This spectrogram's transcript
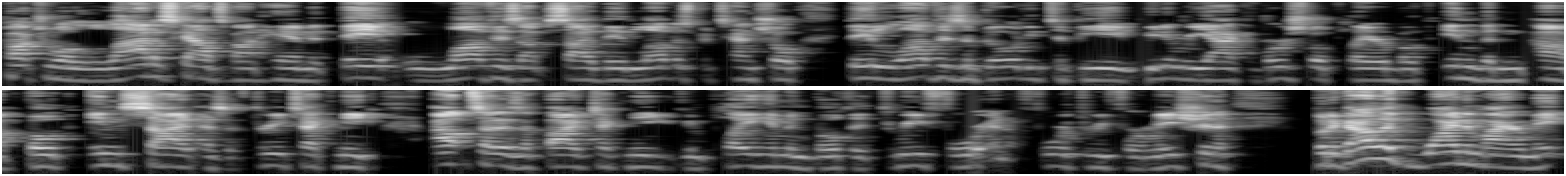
Talked to a lot of scouts about him. They love his upside. They love his potential. They love his ability to be a read and react versatile player, both in the uh, both inside as a three technique, outside as a five technique. You can play him in both a three four and a four three formation. But a guy like Wydermyer may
